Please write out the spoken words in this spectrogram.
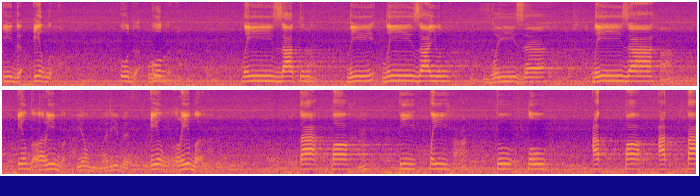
id id. Ud ud. Lizatun li lizayun rib. Il rib. Il rib. Ta ta hmm? Ti ti Ah, tu tu at ta at ta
